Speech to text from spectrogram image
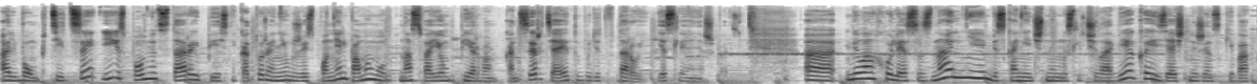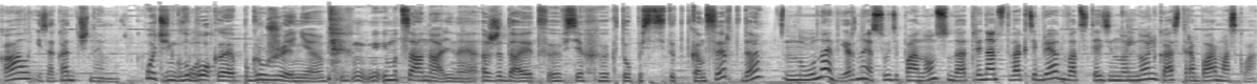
альбом «Птицы» и исполнят старые песни, которые они уже исполняли, по-моему, на своем первом концерте, а это будет второй, если я не ошибаюсь. А, Меланхолия сознания, бесконечные мысли человека, изящный женский вокал и загадочная музыка. Очень глубокое погружение эмоциональное ожидает всех, кто посетит этот концерт, да? Ну, наверное, судя по анонсу, да. 13 октября в 21.00 гастробар Москва.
